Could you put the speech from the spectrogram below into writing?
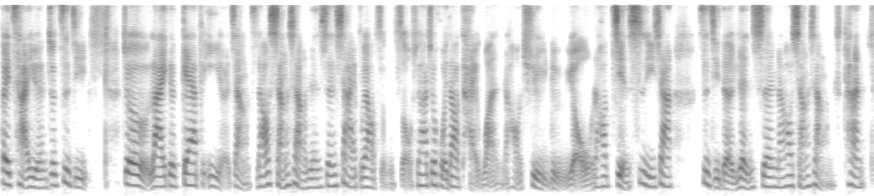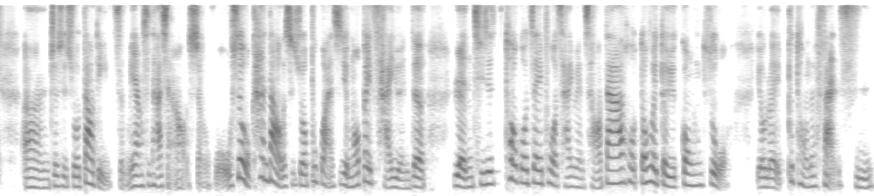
被裁员就自己就来一个 gap year 这样子，然后想想人生下一步要怎么走，所以他就回到台湾，然后去旅游，然后检视一下自己的人生，然后想想看，嗯，就是说到底怎么样是他想要的生活。所以我看到的是说，不管是有没有被裁员的人，其实透过这一波裁员潮，大家会都会对于工作有了不同的反思，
